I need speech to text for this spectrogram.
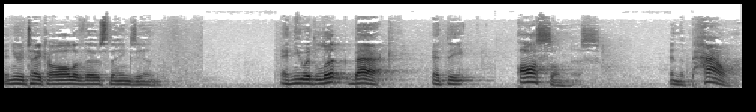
and you would take all of those things in. And you would look back at the awesomeness and the power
